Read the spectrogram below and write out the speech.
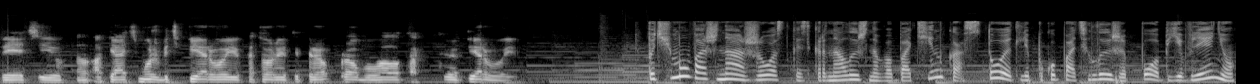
третью, опять, может быть, первую, которую ты пробовал как первую. Почему важна жесткость горнолыжного ботинка? Стоит ли покупать лыжи по объявлению?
